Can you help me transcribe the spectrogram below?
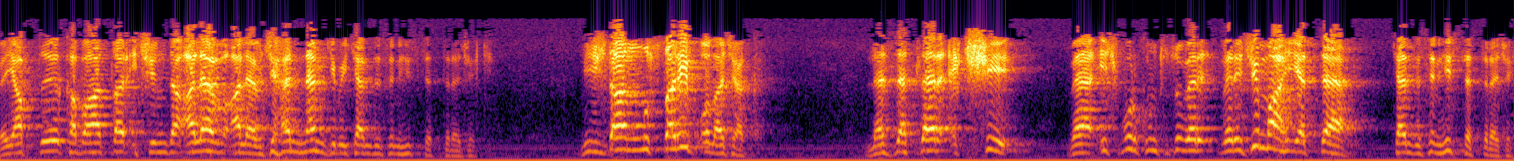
ve yaptığı kabahatler içinde alev alev cehennem gibi kendisini hissettirecek. Vicdan mustarip olacak. Lezzetler ekşi ve iç burkuntusu verici mahiyette kendisini hissettirecek.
